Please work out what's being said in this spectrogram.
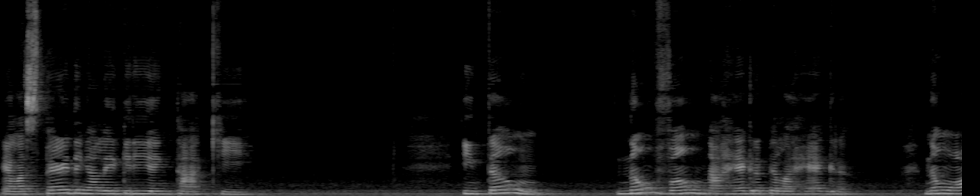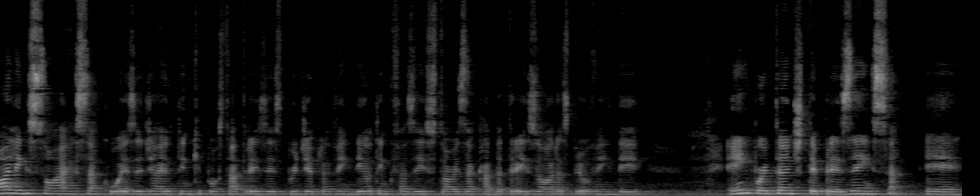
elas perdem a alegria em estar aqui, então, não vão na regra pela regra. Não olhem só essa coisa de ah, eu tenho que postar três vezes por dia para vender, eu tenho que fazer stories a cada três horas para eu vender. É importante ter presença? É.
